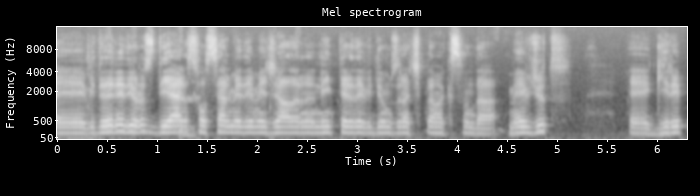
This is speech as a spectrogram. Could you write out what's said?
Ee, bir de ne diyoruz? Diğer sosyal medya mecralarının linkleri de videomuzun açıklama kısmında mevcut. Ee, girip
